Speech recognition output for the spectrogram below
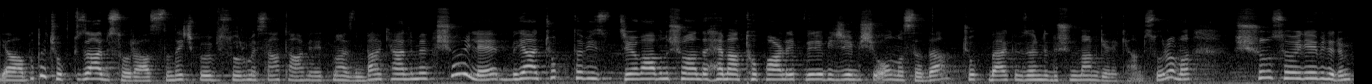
Ya bu da çok güzel bir soru aslında. Hiç böyle bir soru mesela tahmin etmezdim. Ben kendimi şöyle yani çok tabii cevabını şu anda hemen toparlayıp verebileceğim bir şey olmasa da çok belki üzerinde düşünmem gereken bir soru ama şunu söyleyebilirim.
